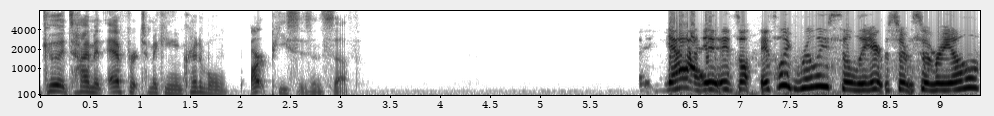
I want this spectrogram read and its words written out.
good time and effort to making incredible art pieces and stuff. Yeah, it, it's it's like really surreal, surreal,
